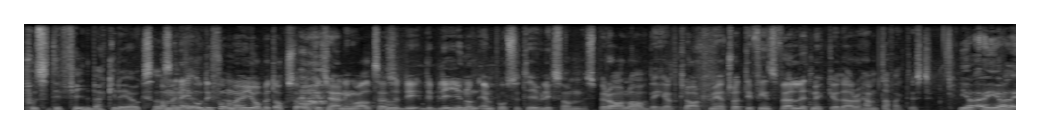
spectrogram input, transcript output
positiv feedback i det också. Ja, men nej, det- och det får man ju i ja. jobbet också, och i träning och allt så här. Så det, det blir ju någon, en positiv liksom, spiral av det, helt klart. Men jag tror att det finns väldigt mycket där att hämta faktiskt. Jag, jag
